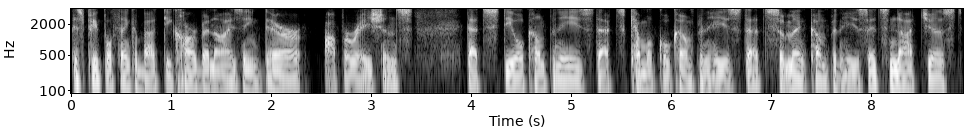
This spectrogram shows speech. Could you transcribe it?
as people think about decarbonizing their operations. That's steel companies, that's chemical companies, that's cement companies. It's not just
